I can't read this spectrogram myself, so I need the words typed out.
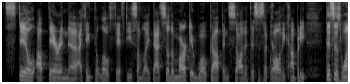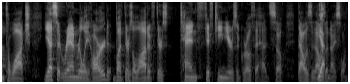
It's still up there in the, I think the low 50s, something like that. So the market woke up and saw that this is a quality company. This is one to watch. Yes, it ran really hard, but there's a lot of, there's 10, 15 years of growth ahead. So that was, that was a nice one.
